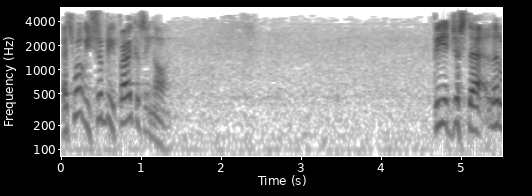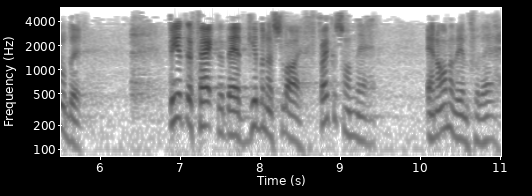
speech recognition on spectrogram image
That's what we should be focusing on. Be it just a little bit. Be it the fact that they have given us life. Focus on that and honour them for that.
